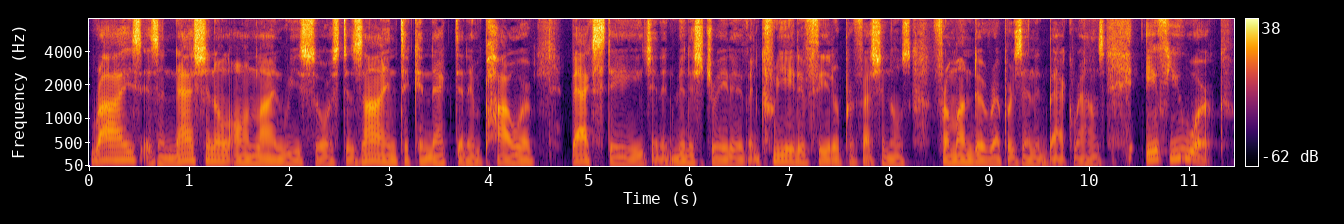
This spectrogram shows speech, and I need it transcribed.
Rise is a national online resource designed to connect and empower backstage and administrative and creative theater professionals from underrepresented backgrounds. If you work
